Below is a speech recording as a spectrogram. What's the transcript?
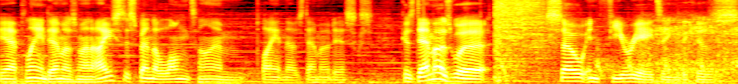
Yeah, playing demos, man. I used to spend a long time playing those demo discs. Because demos were so infuriating because...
